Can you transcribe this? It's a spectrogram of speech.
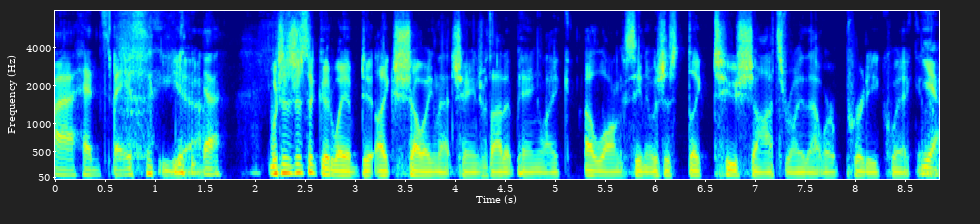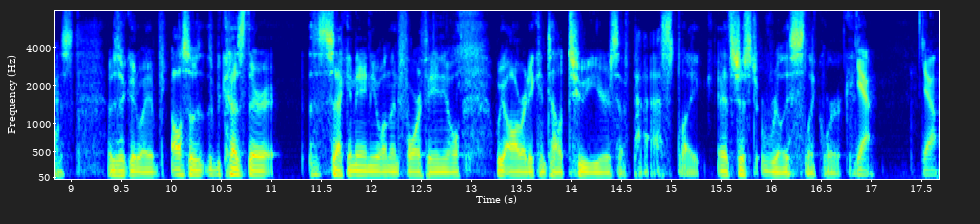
uh, headspace. Yeah. yeah, Which is just a good way of do, like showing that change without it being like a long scene. It was just like two shots really that were pretty quick. And Yeah. it was, it was a good way of also because they're second annual and then fourth annual, we already can tell two years have passed. Like it's just really slick work. Yeah. Yeah.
